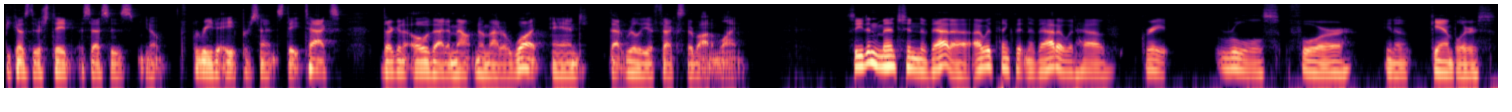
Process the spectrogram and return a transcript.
because their state assesses, you know, three to eight percent state tax, they're going to owe that amount no matter what, and that really affects their bottom line. So you didn't mention Nevada. I would think that Nevada would have great rules for, you know, gamblers.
